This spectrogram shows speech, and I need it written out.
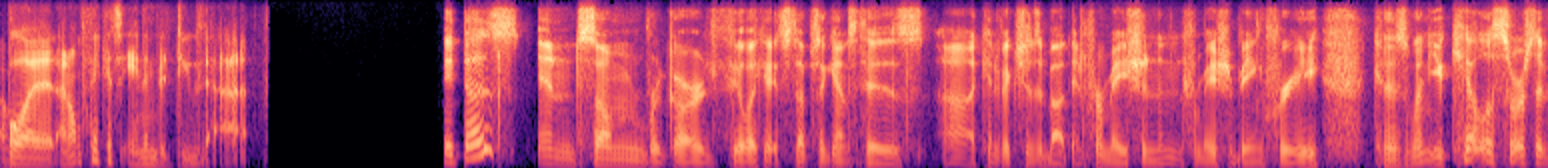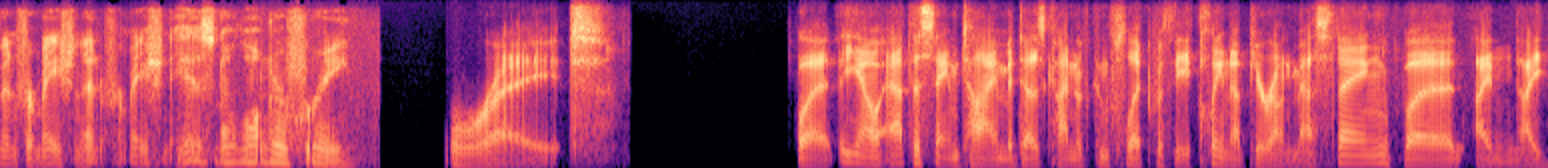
But I don't think it's in him to do that. It does, in some regard, feel like it steps against his uh, convictions about information and information being free. Because when you kill a source of information, that information is no longer free. Right. But, you know, at the same time, it does kind of conflict with the clean up your own mess thing. But I, Mhm. I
